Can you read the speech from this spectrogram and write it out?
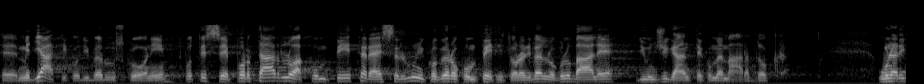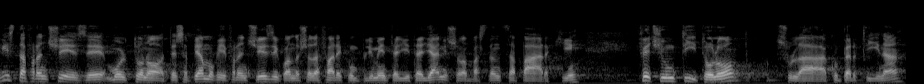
eh, mediatico di Berlusconi potesse portarlo a competere, a essere l'unico vero competitor a livello globale di un gigante come Murdoch. Una rivista francese molto nota, e sappiamo che i francesi quando c'è da fare complimenti agli italiani sono abbastanza parchi, fece un titolo sulla copertina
